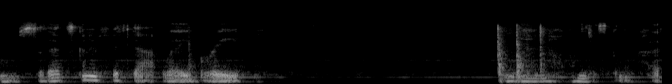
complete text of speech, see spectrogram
Mm, so that's going to fit that way. Great. And then I'm just going to cut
